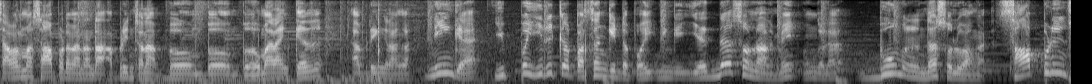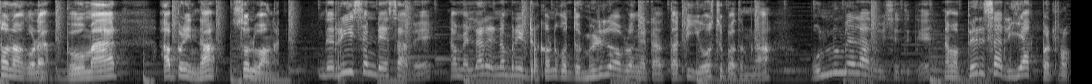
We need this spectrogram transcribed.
சவர்மா சாப்பிட வேணாண்டா அப்படின்னு சொன்னால் போம் பேம் போமர் அங்கிள் அப்படிங்கிறாங்க. நீங்கள் இப்போ இருக்க பசங்கிட்ட போய் நீங்கள் எதை சொன்னாலுமே உங்களை பூமர்னு தான் சொல்லுவாங்க. சாப்பிடுன்னு சொன்னால் கூட பூமர் அப்படின்னு தான் சொல்லுவாங்க. இந்த ரீசெண்ட் டேஸாகவே நம்ம எல்லோரும் என்ன பண்ணிகிட்டு இருக்கோம்னு கொஞ்சம் மிடில் ஆப்லங்கிட்ட தட்டி யோசிச்சு பார்த்தோம்னா ஒன்றுமே இல்லாத விஷயத்துக்கு நம்ம பெருசாக ரியாக்ட் பண்ணுறோம்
